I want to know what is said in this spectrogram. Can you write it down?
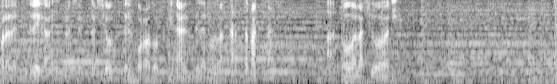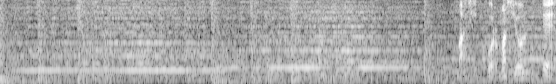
para la entrega y presentación del borrador final de la nueva Carta Magna a toda la ciudadanía. Más información en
